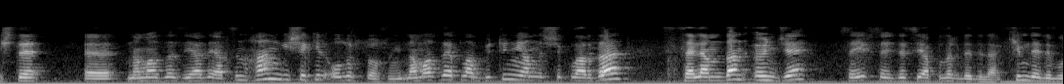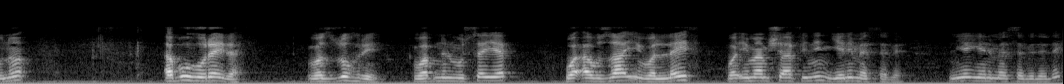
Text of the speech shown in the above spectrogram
işte e, namazda ziyade yapsın hangi şekil olursa olsun namazda yapılan bütün yanlışlıklarda selamdan önce seyir secdesi yapılır dediler. Kim dedi bunu? Ebu Hureyre ve Zuhri ve İbnül Museyyeb ve Evzai ve Leyth ve İmam Şafii'nin yeni mezhebi. Niye yeni mezhebi dedik?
